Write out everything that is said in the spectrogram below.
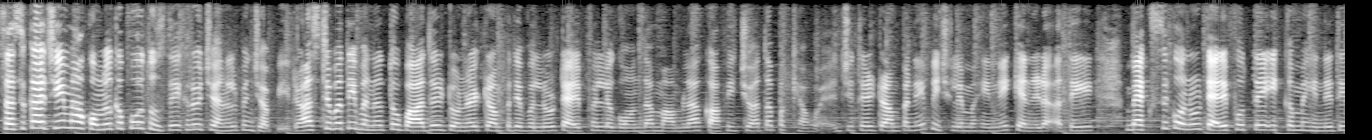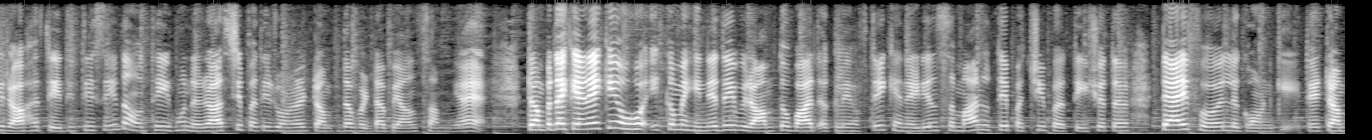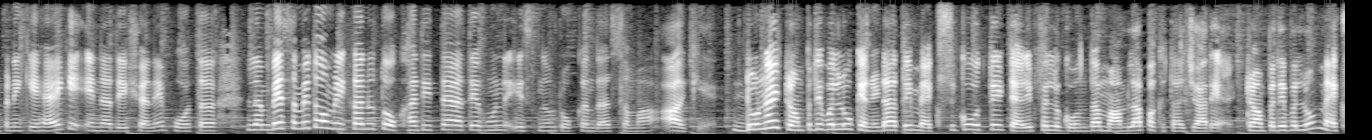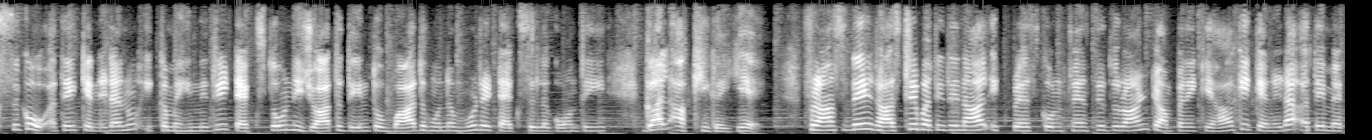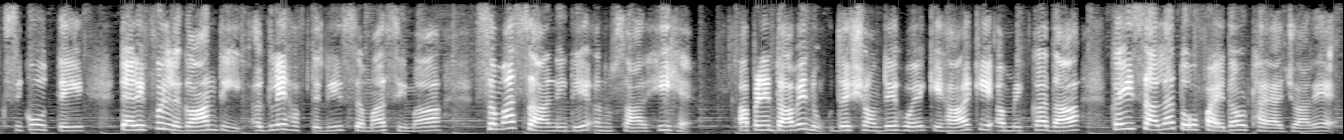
ਸਤਿ ਸ਼੍ਰੀ ਅਕਾਲ ਜੀ, ਮੈਂ ਕੋਮਲ ਕਪੂਰ, ਤੁਸੀਂ ਦੇਖ ਰਹੇ ਹੋ ਚੈਨਲ ਪੰਜਾਬੀ। ਰਾਸ਼ਟਰਪਤੀ ਬਣਨ ਤੋਂ ਬਾਅਦ ਡੋਨਲਡ ਟਰੰਪ ਦੇ ਵੱਲੋਂ ਟੈਰਿਫ ਲਗਾਉਣ ਦਾ ਮਾਮਲਾ ਕਾਫੀ ਜ਼ਿਆਦਾ ਭਖਿਆ ਹੋਇਆ ਹੈ, ਜਿੱਥੇ ਟਰੰਪ ਨੇ ਪਿਛਲੇ ਮਹੀਨੇ ਕੈਨੇਡਾ ਅਤੇ ਮੈਕਸੀਕੋ ਨੂੰ ਟੈਰਿਫ ਉੱਤੇ ਇੱਕ ਮਹੀਨੇ ਦੀ ਰਾਹਤ ਦੇ ਦਿੱਤੀ ਸੀ, ਤਾਂ ਉੱਥੇ ਹੀ ਹੁਣ ਰਾਸ਼ਟਰਪਤੀ ਡੋਨਲਡ ਟਰੰਪ ਦਾ ਵੱਡਾ ਬਿਆਨ ਸਾਹਮਣੇ ਆਇਆ ਹੈ। ਟਰੰਪ ਦਾ ਕਹਿਣਾ ਹੈ ਕਿ ਉਹ ਇੱਕ ਮਹੀਨੇ ਦੇ ਵਿਰਾਮ ਤੋਂ ਬਾਅਦ ਅਗਲੇ ਹਫ਼ਤੇ ਕੈਨੇਡੀਅਨ ਸਮਾਨ ਉੱਤੇ 25% ਟੈਰਿਫ ਲਗਾਉਣਗੇ, ਤੇ ਟਰੰਪ ਨੇ ਕਿਹਾ ਹੈ ਕਿ ਇਹਨਾਂ ਦੇਸ਼ਾਂ ਨੇ ਬਹੁਤ ਲੰਬੇ ਸਮੇਂ ਤੋਂ ਅਮਰੀਕਾ ਨੂੰ ਧੋਖਾ ਦਿੱਤਾ ਹੈ ਅਤੇ ਹੁਣ ਇਸ ਨੂੰ ਰੋਕਣ ਦਾ ਸਮਾਂ ਆ ਗਿਆ ਹੈ। ਡੋਨਲਡ ਟਰੰਪ ਦੇ ਵੱਲੋਂ ਕੈਨੇਡਾ ਅਤੇ ਮੈਕਸੀਕੋ ਉੱਤੇ ਟੈਰਿਫ ਲਗਾਉਣ ਦਾ ਮਾਮਲਾ ਭਖਦਾ ਜਾ ਰਿਹਾ ਹੈ। ਟਰੰਪ ਦੇ ਵੱਲੋਂ ਮੈਕਸੀਕੋ ਅਤੇ ਕੈਨੇਡਾ ਨੂੰ ਇੱਕ ਮਹੀਨੇ ਦੀ ਟੈਕਸ ਤੋਂ ਨਿਜਾਤ ਦੇਣ ਤੋਂ ਬਾਅਦ ਹੁਣ ਮੁੜ ਟੈਕਸ ਲਗਾਉਣ ਦੀ ਗੱਲ ਆਖੀ ਗਈ ਹੈ। ਫਰਾਂਸ ਦੇ ਰਾਸ਼ਟਰਪਤੀ ਦੇ ਨਾਲ ਇੱਕ ਪ੍ਰੈਸ ਕਾਨਫਰੰਸ ਦੇ ਦੌਰਾਨ ਟਰੰਪ ਨੇ ਕਿਹਾ ਕਿ ਕੈਨੇਡਾ ਅਤੇ ਮੈਕਸੀਕੋ ਉੱਤੇ ਟੈਰਿਫ ਲਗਾਉਣ ਦੀ ਅਗਲੇ ਹਫ਼ਤੇ ਦੀ ਸਮਾਂ ਸੀਮਾ ਸਮਾਂ ਸਾਰਣੀ ਦੇ ਅਨੁਸਾਰ ਹੀ ਹੈ। ਆਪਣੇ ਦਾਅਵੇ ਨੂੰ ਦਰਸਾਉਂਦੇ ਹੋਏ ਕਿਹਾ ਕਿ ਅਮਰੀਕਾ ਦਾ ਕਈ ਸਾਲਾਂ ਤੋਂ ਫਾਇਦਾ ਉਠਾਇਆ ਜਾ ਰਿਹਾ ਹੈ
